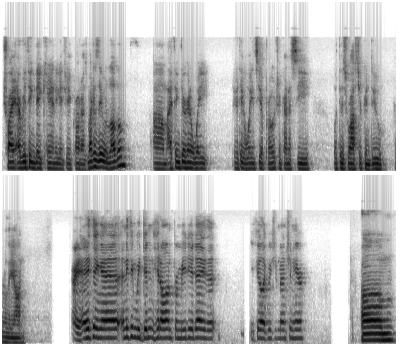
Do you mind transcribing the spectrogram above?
try everything they can to get Jae Crowder. As much as they would love him, um, I think they're gonna wait. They're gonna take a wait and see approach and kind of see what this roster can do early on. All right. Anything uh, anything we didn't hit on from media day that you feel like we should mention here? Um.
